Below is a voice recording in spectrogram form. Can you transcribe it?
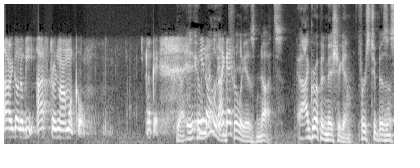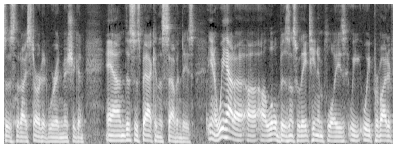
are going to be astronomical. Okay. Yeah, it, it you know, really like truly is nuts. I grew up in Michigan. First two businesses that I started were in Michigan, and this was back in the 70s. You know, we had a, a, a little business with 18 employees. We, we provided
